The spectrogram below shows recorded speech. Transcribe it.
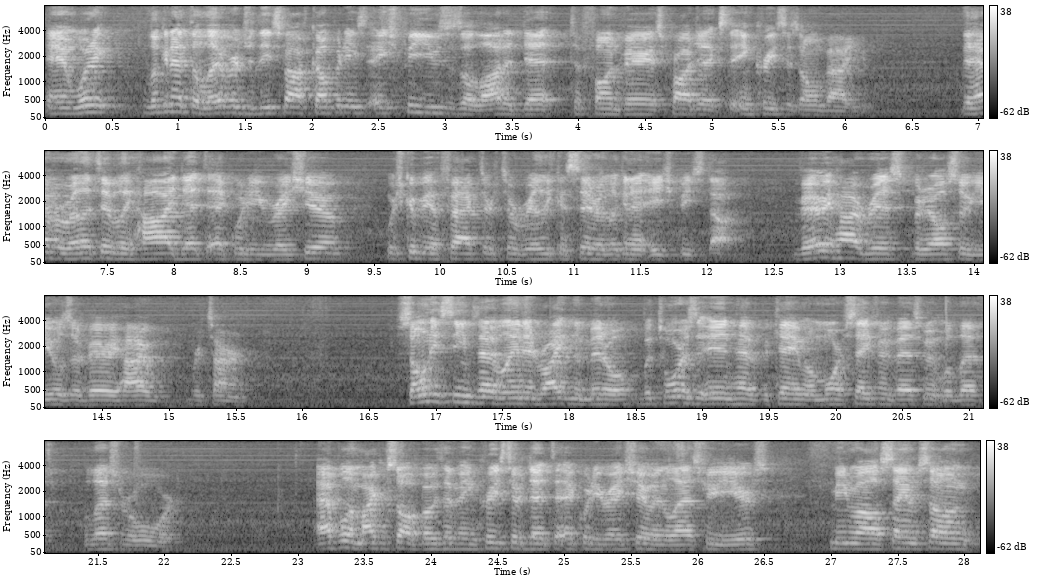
And it, looking at the leverage of these five companies, HP uses a lot of debt to fund various projects to increase its own value. They have a relatively high debt to equity ratio, which could be a factor to really consider looking at HP stock. Very high risk, but it also yields a very high return. Sony seems to have landed right in the middle, but towards the end have become a more safe investment with less, less reward. Apple and Microsoft both have increased their debt to equity ratio in the last few years. Meanwhile, Samsung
